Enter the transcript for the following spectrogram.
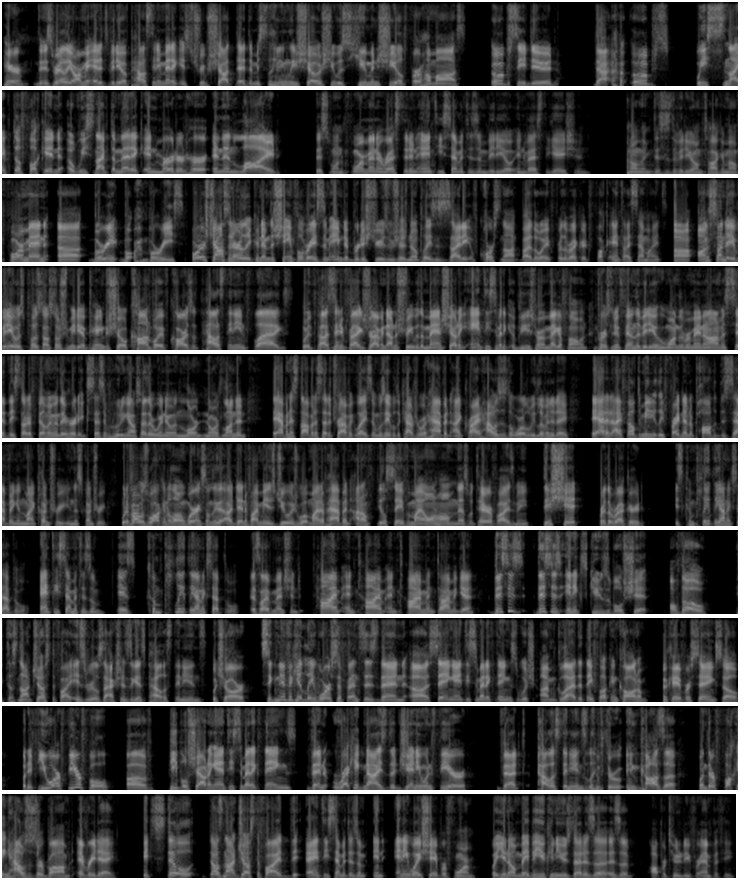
Here, the Israeli army edits video of Palestinian medic is troop shot dead to misleadingly show she was human shield for Hamas. Oopsie, dude. That oops. We sniped a fucking uh, we sniped a medic and murdered her and then lied. This one, four men arrested in anti-Semitism video investigation. I don't think this is the video I'm talking about. Four men, uh, Boris, Boris. Boris Johnson earlier condemned the shameful racism aimed at British Jews, which has no place in society. Of course not, by the way, for the record. Fuck anti Semites. Uh, on Sunday, a video was posted on social media appearing to show a convoy of cars with Palestinian flags, with Palestinian flags driving down the street with a man shouting anti Semitic abuse from a megaphone. The person who filmed the video, who wanted to remain anonymous, said they started filming when they heard excessive hooting outside their window in North London. They happened to stop at a set of traffic lights and was able to capture what happened. I cried, How is this the world we live in today? They added, I felt immediately frightened and appalled that this is happening in my country, in this country. What if I was walking alone wearing something that identified me as Jewish? What might have happened? I don't feel safe in my own home. That's what terrifies me. This shit, for the record, is completely unacceptable. Anti Semitism is completely unacceptable, as I've mentioned time and time and time and time again. This is this is inexcusable shit. Although it does not justify Israel's actions against Palestinians, which are significantly worse offenses than uh, saying anti Semitic things, which I'm glad that they fucking caught them, okay, for saying so. But if you are fearful of people shouting anti Semitic things, then recognize the genuine fear that Palestinians live through in Gaza when their fucking houses are bombed every day. It still does not justify anti Semitism in any way, shape, or form. But you know, maybe you can use that as a as a opportunity for empathy.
